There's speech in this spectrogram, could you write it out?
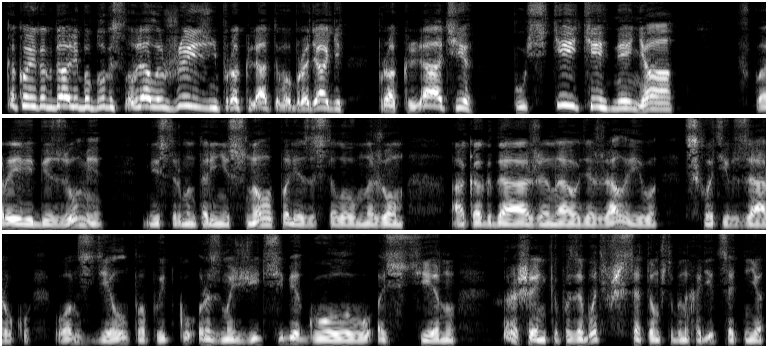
какое когда-либо благословляло жизнь проклятого бродяги? Проклятие! Пустите меня!» В порыве безумия мистер Монталини снова полез за столовым ножом, а когда жена удержала его, схватив за руку, он сделал попытку размозжить себе голову о стену, хорошенько позаботившись о том, чтобы находиться от нее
